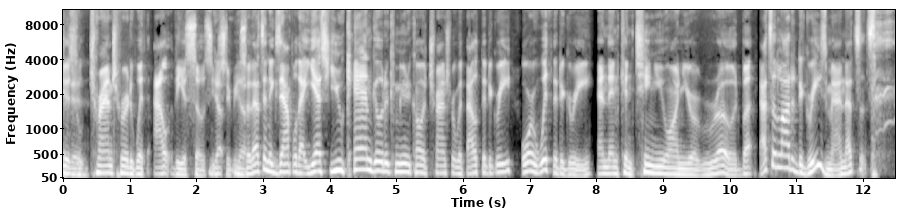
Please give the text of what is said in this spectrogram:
you just transferred without the associate's Yep, degree. yep. So that's an example that yes, you can go to community college, transfer without the degree or with the degree, and then continue on your road. But that's a lot of degrees, man. That's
